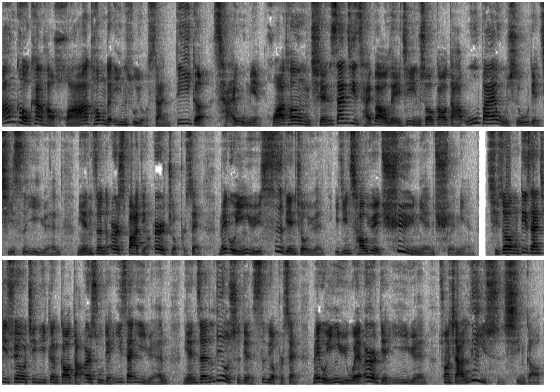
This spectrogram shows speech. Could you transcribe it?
Uncle 看好华通的因素有三：第一个，财务面，华通前三季财报累计营收高达五百五十五点七四亿元，年增二十八点二九 percent，每股盈余四点九元，已经超越去年全年。其中第三季税后净利更高达二十五点一三亿元，年增六十点四六 percent，每股盈余为二点一亿元，创下历史新高。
